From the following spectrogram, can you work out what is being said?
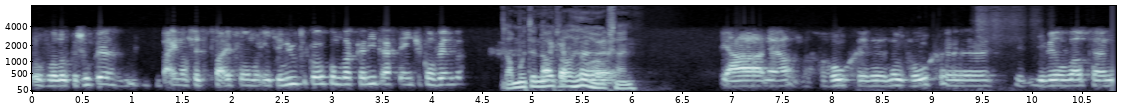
overal lopen zoeken. Bijna zit te twijfelen om er eentje nieuw te kopen, omdat ik er niet echt eentje kon vinden. Dan moet de nood wel heel hoog zijn. Ja, nou ja, hoog, eh, nood hoog. eh, je, je wil wat en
